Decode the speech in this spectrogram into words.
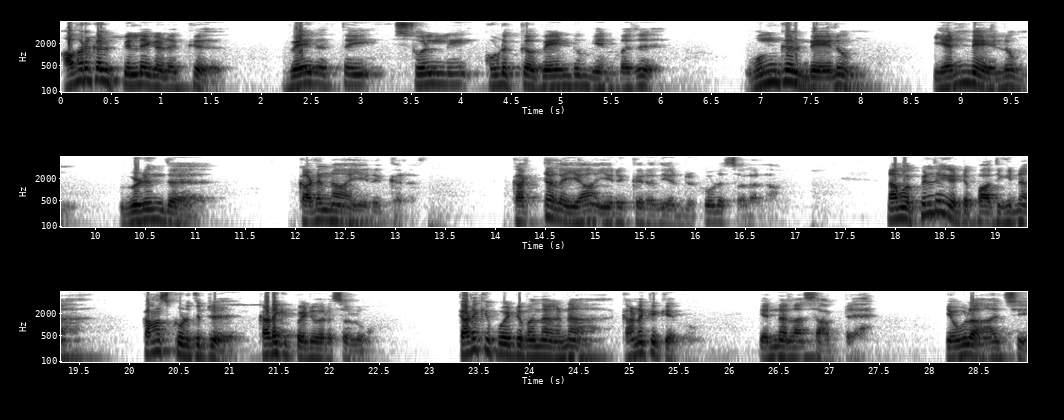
அவர்கள் பிள்ளைகளுக்கு வேதத்தை சொல்லி கொடுக்க வேண்டும் என்பது உங்கள் மேலும் என் மேலும் விழுந்த கடனாக இருக்கிறது கட்டளையாக இருக்கிறது என்று கூட சொல்லலாம். நம்ம பிள்ளைகிட்ட பார்த்தீங்கன்னா காசு கொடுத்துட்டு கடைக்கு போயிட்டு வர சொல்லுவோம். கடைக்கு போயிட்டு வந்தாங்கன்னா கணக்கு கேட்போம். என்னெல்லாம் சாப்பிட்ட? எவ்வளோ ஆச்சு?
